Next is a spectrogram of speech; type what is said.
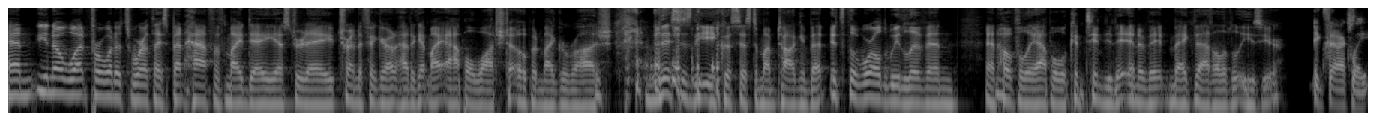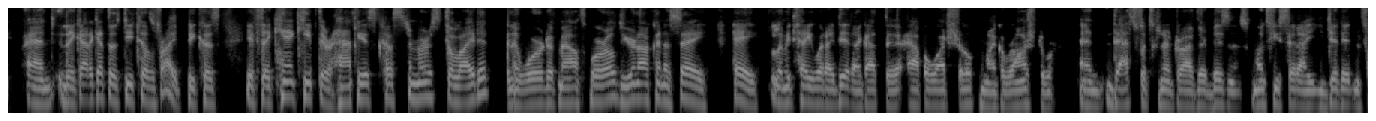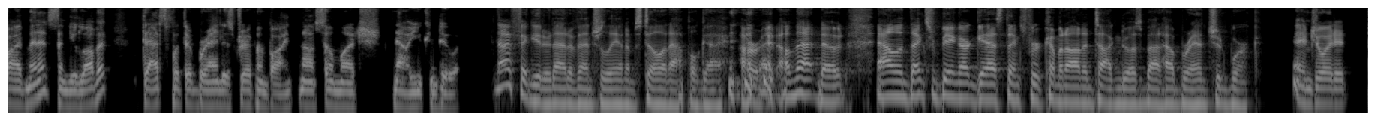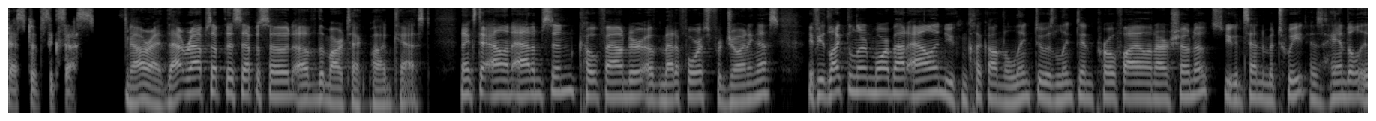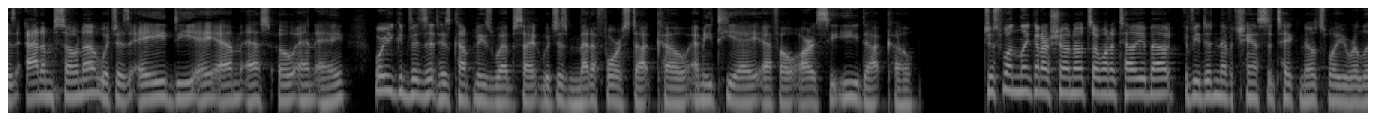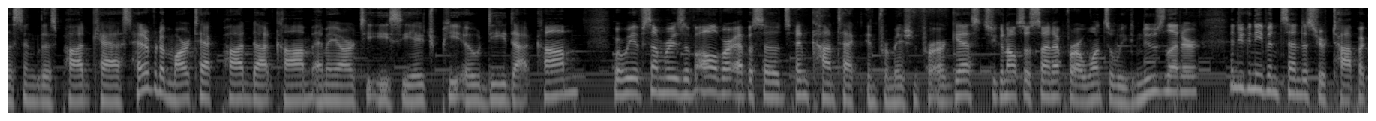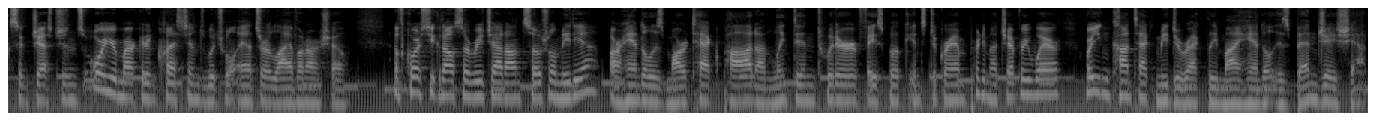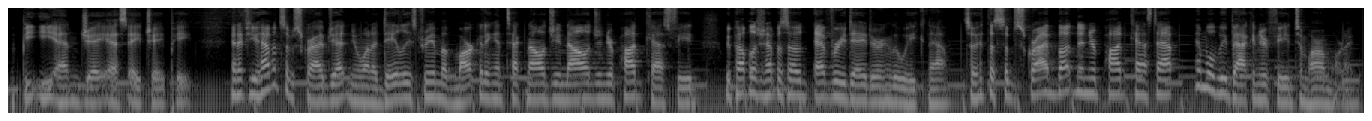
And you know what? For what it's worth, I spent half of my day yesterday trying to figure out how to get my Apple Watch to open my garage. this is the ecosystem I'm talking about. It's the world we live in. And hopefully, Apple will continue to innovate and make that a little easier. Exactly. And they got to get those details right because if they can't keep their happiest customers delighted in a word of mouth world, you're not going to say, Hey, let me tell you what I did. I got the Apple Watch to open my garage door. And that's what's going to drive their business. Once you said I you did it in five minutes and you love it, that's what their brand is driven by, not so much now you can do it. I figured it out eventually, and I'm still an Apple guy. All right. on that note, Alan, thanks for being our guest. Thanks for coming on and talking to us about how brands should work. enjoyed it. Best of success. All right, that wraps up this episode of the Martech podcast. Thanks to Alan Adamson, co founder of Metaforce, for joining us. If you'd like to learn more about Alan, you can click on the link to his LinkedIn profile in our show notes. You can send him a tweet. His handle is Adamsona, which is A D A M S O N A, or you could visit his company's website, which is metaforce.co, M E T A F O R C E.co. Just one link in our show notes I want to tell you about. If you didn't have a chance to take notes while you were listening to this podcast, head over to martechpod.com, M A R T E C H P O D.com, where we have summaries of all of our episodes and contact information for our guests. You can also sign up for our once a week newsletter, and you can even send us your topic suggestions or your marketing questions, which we'll answer live on our show. Of course, you can also reach out on social media. Our handle is MartechPod on LinkedIn, Twitter, Facebook, Instagram, pretty much everywhere, or you can contact me directly. My handle is Ben J. Shap, B E N J S H A P. And if you haven't subscribed yet and you want a daily stream of marketing and technology knowledge in your podcast feed, we publish episodes every day during the week now. So hit the subscribe button in your podcast app, and we'll be back in your feed tomorrow morning.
